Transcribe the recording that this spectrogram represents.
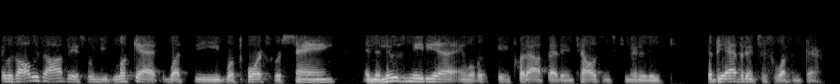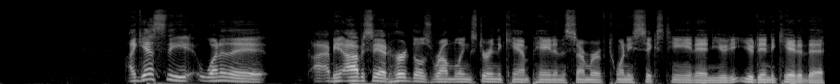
It was always obvious when you look at what the reports were saying in the news media and what was being put out by the intelligence community that the evidence just wasn't there. I guess the one of the I mean, obviously, I'd heard those rumblings during the campaign in the summer of 2016, and you, you'd indicated the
